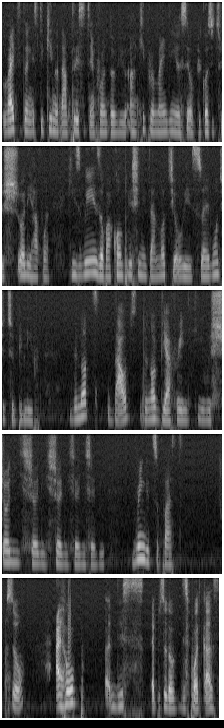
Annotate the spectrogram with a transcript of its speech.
write it on a sticky note and place it in front of you and keep reminding yourself because it will surely happen. His ways of accomplishing it are not your ways. So I want you to believe. Do not doubt, do not be afraid. He will surely, surely, surely, surely, surely bring it to pass. So I hope uh, this episode of this podcast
